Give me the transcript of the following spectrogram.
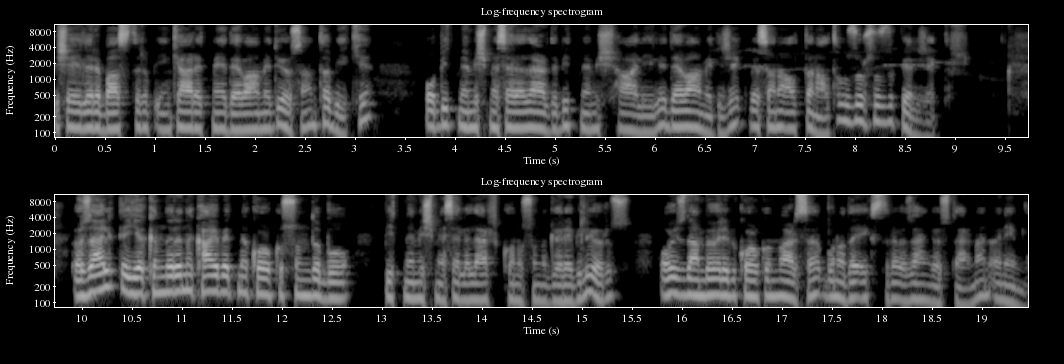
bir şeyleri bastırıp inkar etmeye devam ediyorsan tabii ki o bitmemiş meseleler de bitmemiş haliyle devam edecek ve sana alttan alta huzursuzluk verecektir. Özellikle yakınlarını kaybetme korkusunda bu bitmemiş meseleler konusunu görebiliyoruz. O yüzden böyle bir korkun varsa buna da ekstra özen göstermen önemli.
